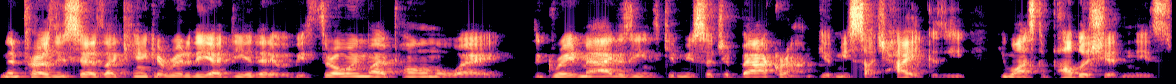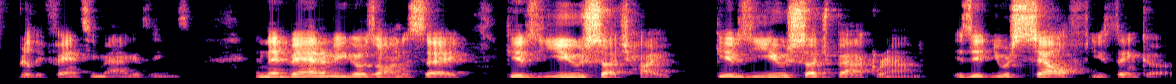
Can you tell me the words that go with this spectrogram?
And then Presley says, I can't get rid of the idea that it would be throwing my poem away. the great magazines give me such a background, give me such height because he he wants to publish it in these really fancy magazines. And then Vanamee goes on to say, gives you such height, gives you such background. Is it yourself you think of?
